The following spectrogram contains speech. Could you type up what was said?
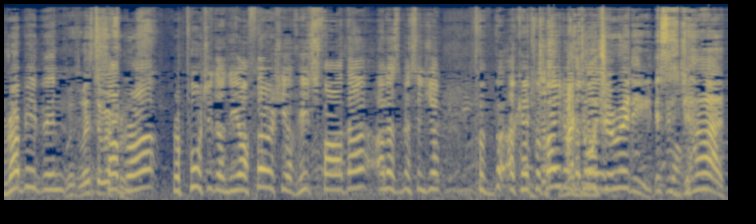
Rabi' bin Where's- where's the Sabra reported on the authority of his father, Allah's messenger, for, okay, forbade on I the told day- you already. This is jihad.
